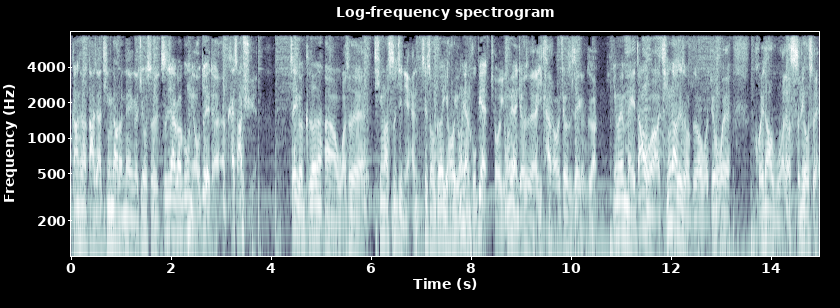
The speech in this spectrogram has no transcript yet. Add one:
刚才大家听到的那个就是芝加哥公牛队的开场曲。这个歌呢，我是听了十几年，这首歌以后永远不变，就永远就是一开头就是这个歌。因为每当我听到这首歌，我就会回到我的十六岁，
